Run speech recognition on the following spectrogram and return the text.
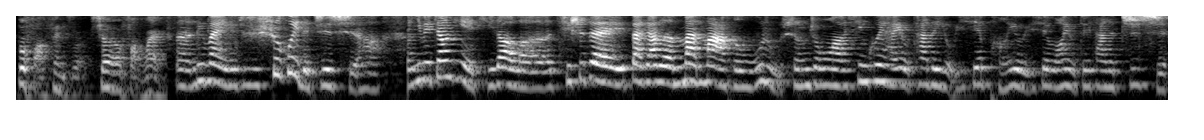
不法分子逍遥法外。嗯，另外一个就是社会的支持哈，因为张婷也提到了，其实，在大家的谩骂和侮辱声中啊，幸亏还有他的有一些朋友、一些网友对他的支持、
